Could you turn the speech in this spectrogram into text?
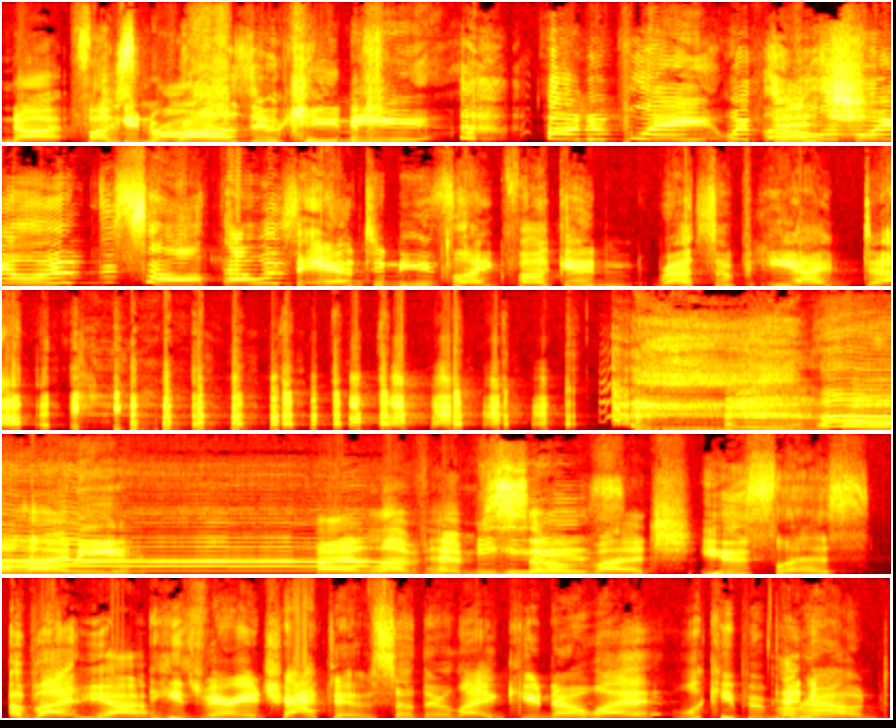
not Fucking just raw. raw. zucchini on a plate with Bitch. olive oil and salt. That was Antoni's like fucking recipe. I'd die. Oh, honey. I love him so much. useless. But Yeah. he's very attractive, so they're like, you know what? We'll keep him And- around.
